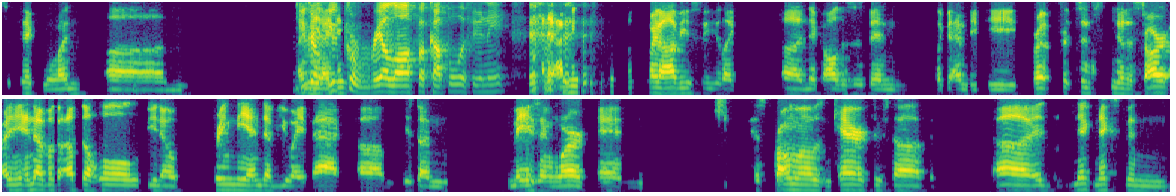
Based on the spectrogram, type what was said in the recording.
to pick one. Um, you I can mean, you think, can reel off a couple if you need. I mean, quite obviously, like uh, Nick Aldis has been like the MVP for, for, since you know the start I mean, and of, of the whole you know bring the NWA back. Um, he's done amazing work and his promos and character stuff. Uh, Nick Nick's been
